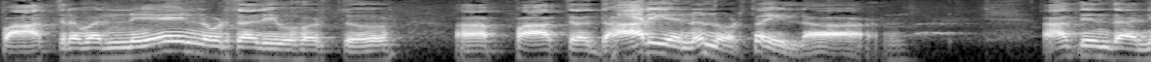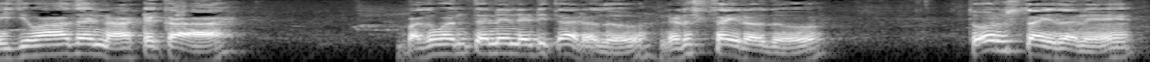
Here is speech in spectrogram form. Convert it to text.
ಪಾತ್ರವನ್ನೇ ನೋಡ್ತಾ ಇದ್ದೀವಿ ಹೊರತು ಆ ಪಾತ್ರಧಾರಿಯನ್ನು ನೋಡ್ತಾ ಇಲ್ಲ. ಆದ್ದರಿಂದ ನಿಜವಾದ ನಾಟಕ ಭಗವಂತನೇ ನಡೀತಾ ಇರೋದು, ನಡೆಸ್ತಾ ಇರೋದು, ತೋರಿಸ್ತಾ ಇದ್ದಾನೆ.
